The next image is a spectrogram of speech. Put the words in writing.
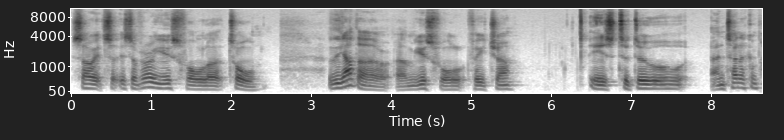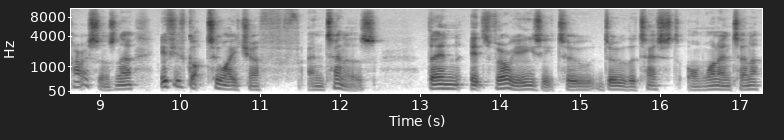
So it's, it's a very useful uh, tool. The other um, useful feature is to do antenna comparisons. Now, if you've got two HF antennas, then it's very easy to do the test on one antenna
